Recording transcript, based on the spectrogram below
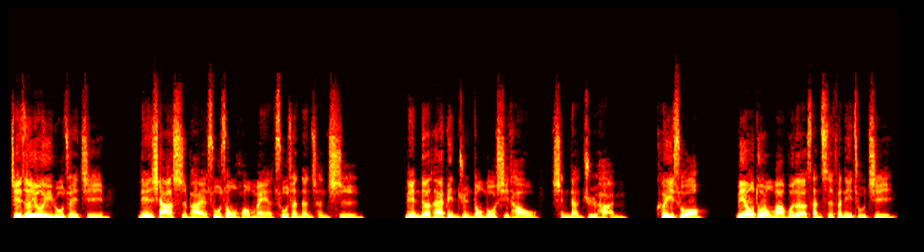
接着又一路追击，连下石牌、诉讼黄梅、苏城等城池。免得太平军东躲西逃，心胆俱寒。可以说，没有多隆阿部的三次奋力阻击，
